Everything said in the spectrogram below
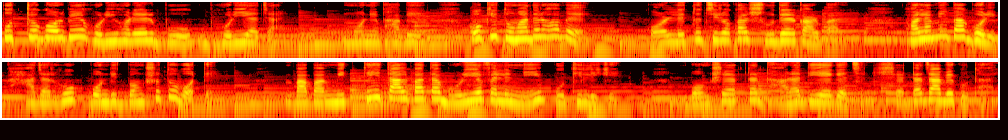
পুত্রগর্ভে হরিহরের বুক ভরিয়া যায়। মনে ভাবে, ও কি তোমাদের হবে? করলে তো চিরকাল সুদের কারবার। হলামি বা গরিব, হাজার হোক পণ্ডিত বংশ তো বটে। বাবা মিথ্যেই তালপাতা ভরিয়ে ফেলেননি পুঁথি লিখে। বংশে একটা ধারা দিয়ে গেছেন, সেটা যাবে কোথায়?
